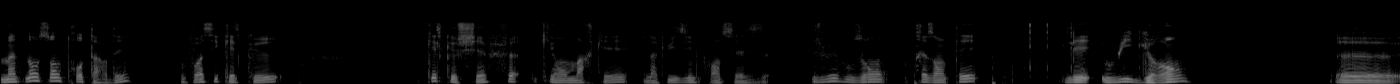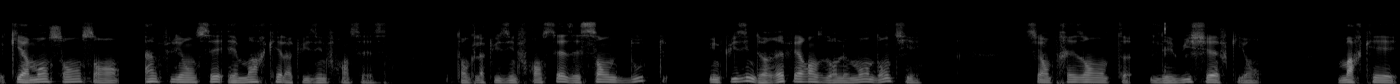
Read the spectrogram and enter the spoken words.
Maintenant, sans trop tarder, voici quelques, chefs qui ont marqué la cuisine française. Je vais vous en présenter les huit grands euh, qui, à mon sens, ont influencé et marqué la cuisine française. Donc la cuisine française est sans doute une cuisine de référence dans le monde entier. Si on présente les huit chefs qui ont marquer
